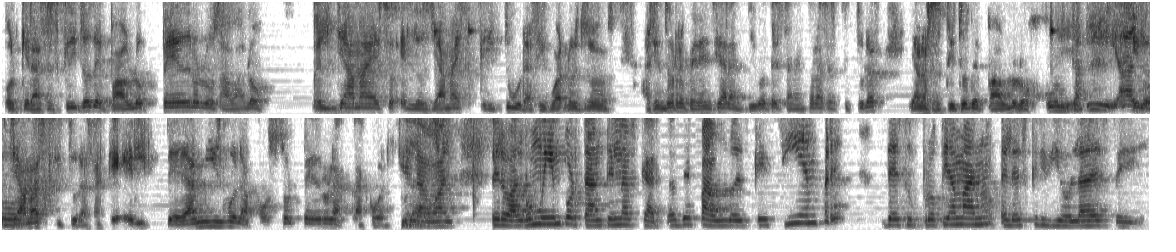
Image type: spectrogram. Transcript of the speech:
porque los escritos de Pablo, Pedro los avaló él llama eso, él los llama escrituras, igual los dos, haciendo referencia al Antiguo Testamento, a las escrituras y a los escritos de Pablo, los junta y, los llama escrituras, a que él te da mismo el apóstol Pedro la, la cobertura. Pero algo muy importante en las cartas de Pablo es que siempre de su propia mano él escribió la despedida.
